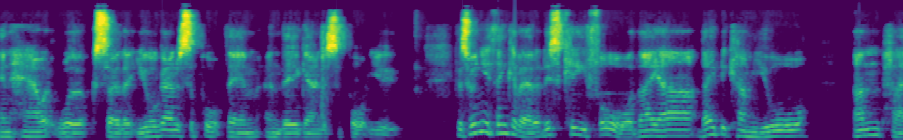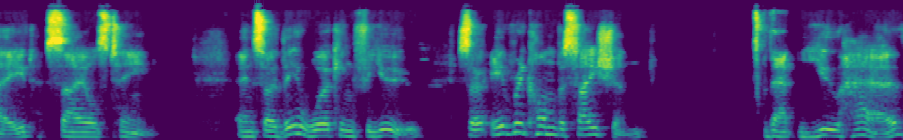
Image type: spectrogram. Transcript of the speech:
and how it works so that you're going to support them and they're going to support you. Because when you think about it, this key four, they are they become your unpaid sales team. And so they're working for you. So every conversation that you have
